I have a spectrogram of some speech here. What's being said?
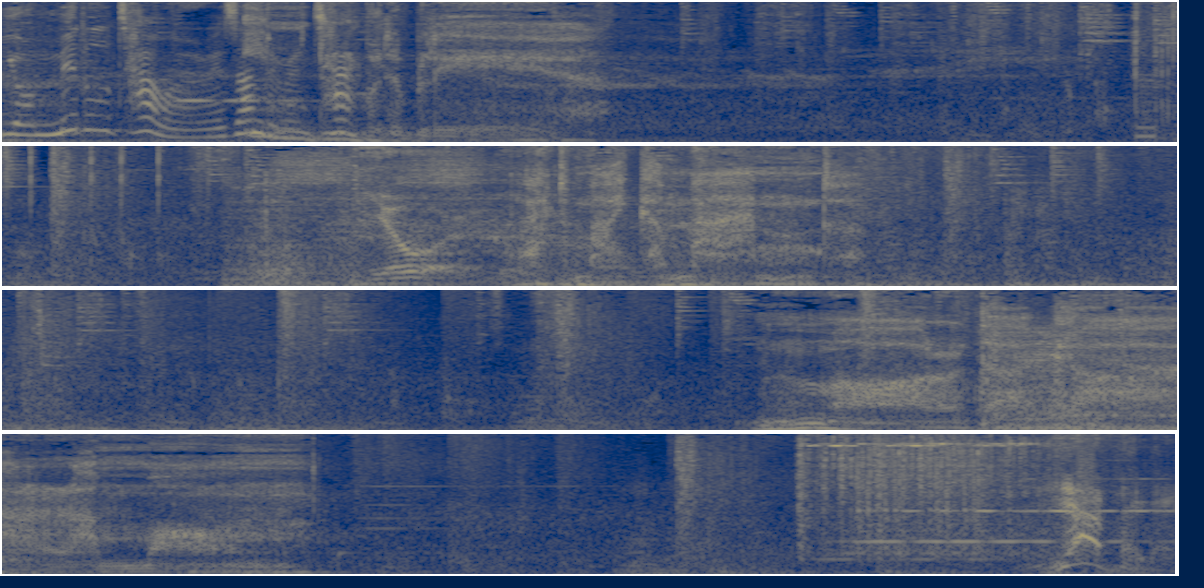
Your middle tower is under attack. marvelous.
